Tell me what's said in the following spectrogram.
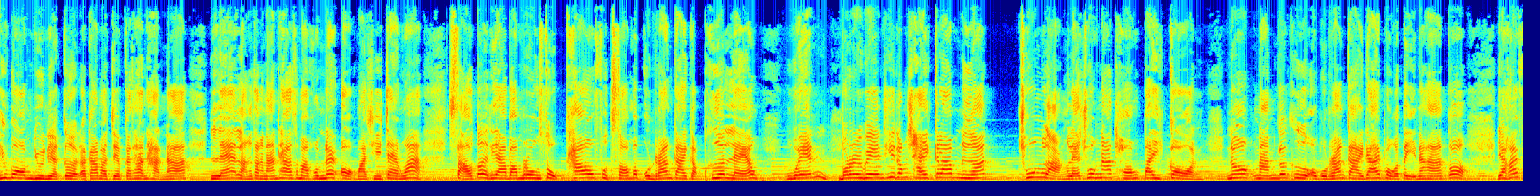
ที่วอร์มอยู่เนี่ยเกิดอาการบาดเจ็บกระทันหันนะคะ และหลังจากนั้นทางสมาคมได้ออกมาชี้แจงว่า สาวเตยทยาบำรุงสุขเข้าฝึกซ้อมอบอุ่นร่างกายกับเพื่อนแล้ว เว้นบริเวณที่ต้องใช้กล้ามเนื้อช่วงหลังและช่วงหน้าท้องไปก่อน นอกนั้นก็คืออบอุ่นร่างกายได้ปกตินะคะ ก็อยากให้แ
